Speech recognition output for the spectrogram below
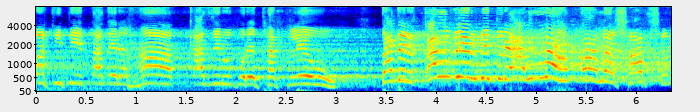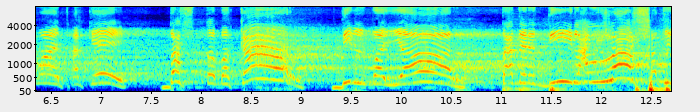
মাটিতে তাদের হাত কাজের উপরে থাকলেও তাদের কালবের ভিতরে আল্লাহ তাআলা সব সময় থাকে। দস্তবকার দিল তাদের দিল আল্লাহর সাথে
